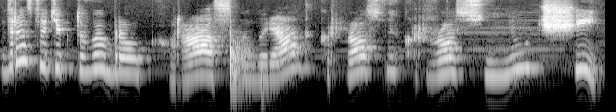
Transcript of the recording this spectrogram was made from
Здравствуйте, кто выбрал красный вариант. Красный, краснючий.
